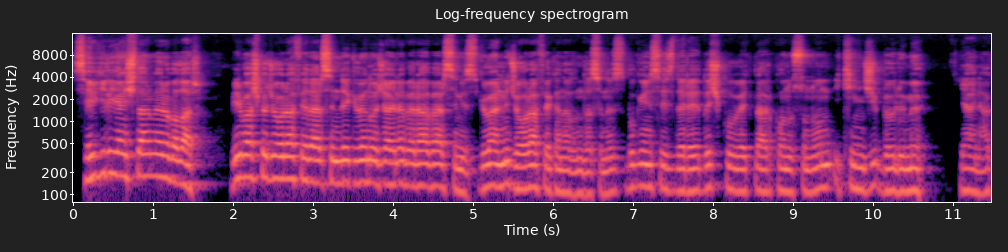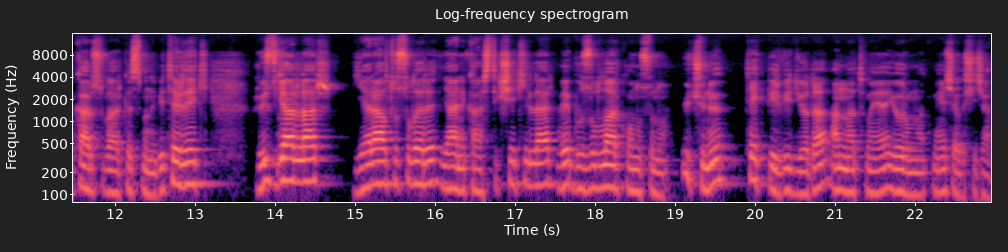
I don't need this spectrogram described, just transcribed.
Sevgili gençler merhabalar. Bir başka coğrafya dersinde Güven Hoca ile berabersiniz. Güvenli Coğrafya kanalındasınız. Bugün sizlere dış kuvvetler konusunun ikinci bölümü yani akarsular kısmını bitirdik. Rüzgarlar, yeraltı suları yani karstik şekiller ve buzullar konusunu üçünü tek bir videoda anlatmaya, yorumlatmaya çalışacağım.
